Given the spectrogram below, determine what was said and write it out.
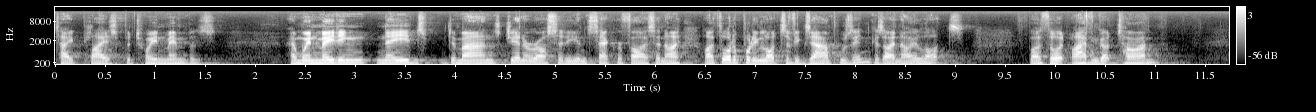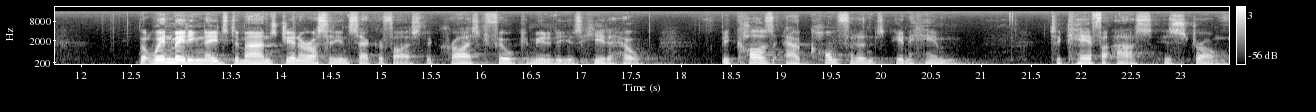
take place between members. And when meeting needs, demands, generosity, and sacrifice, and I, I thought of putting lots of examples in because I know lots, but I thought I haven't got time. But when meeting needs, demands, generosity, and sacrifice, the Christ filled community is here to help because our confidence in Him to care for us is strong.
